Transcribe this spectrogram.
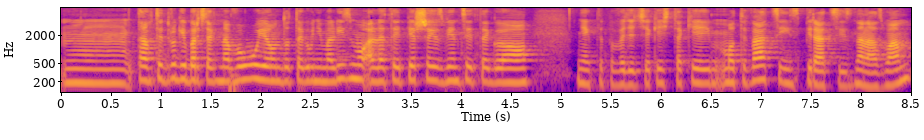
Mm, tam w tej drugiej bardziej tak nawołują do tego minimalizmu, ale tej pierwszej jest więcej tego, jak to powiedzieć, jakiejś takiej motywacji, inspiracji znalazłam.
